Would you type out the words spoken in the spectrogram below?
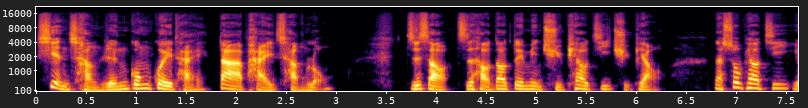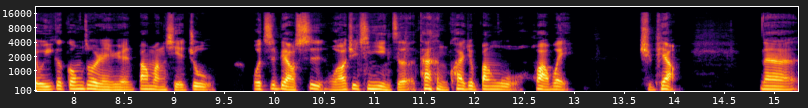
现场人工柜台大排长龙，至少只好到对面取票机取票。那售票机有一个工作人员帮忙协助，我只表示我要去清井泽，他很快就帮我划位取票。那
